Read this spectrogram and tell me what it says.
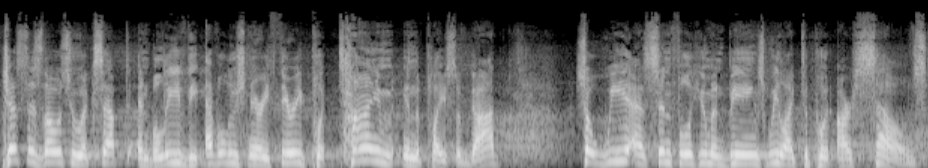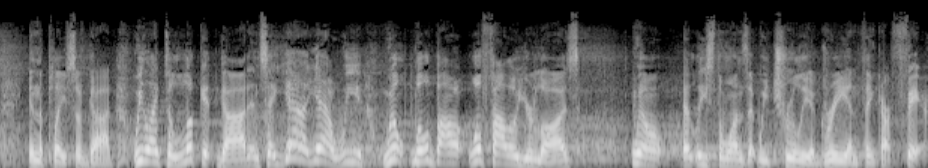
Just as those who accept and believe the evolutionary theory put time in the place of God, so, we as sinful human beings, we like to put ourselves in the place of God. We like to look at God and say, Yeah, yeah, we, we'll, we'll, bow, we'll follow your laws. Well, at least the ones that we truly agree and think are fair.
